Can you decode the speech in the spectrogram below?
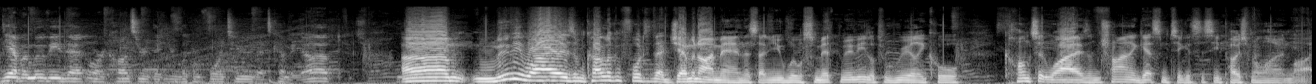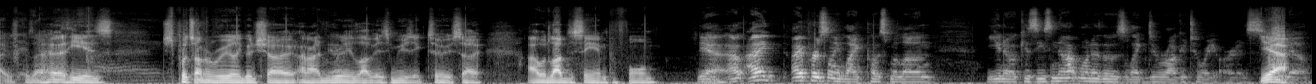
Do you have a movie that or a concert that you're looking forward to that's coming up? Um, movie wise, I'm kind of looking forward to that Gemini Man. That's that new Will Smith movie. Looks really cool. Concert wise, I'm trying to get some tickets to see Post Malone live because I heard he is just puts on a really good show, and I really love his music too. So I would love to see him perform. Yeah, I I, I personally like Post Malone, you know, because he's not one of those like derogatory artists. Yeah. You know?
